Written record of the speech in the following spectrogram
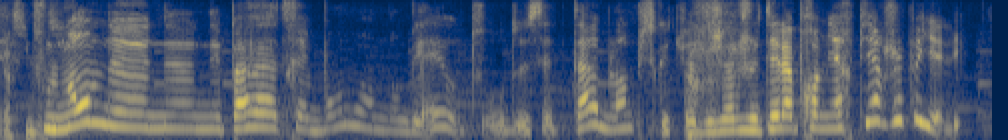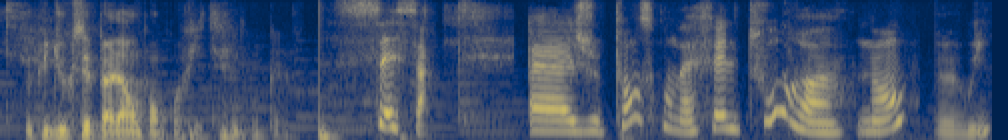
Merci. Tout le monde ne- ne- n'est pas très bon en anglais autour de cette table, hein, puisque tu as déjà jeté la première pierre, je peux y aller. Et puis du coup c'est pas là, on peut en profiter. Donc, euh, C'est ça. Euh, je pense qu'on a fait le tour, non? Euh, oui.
